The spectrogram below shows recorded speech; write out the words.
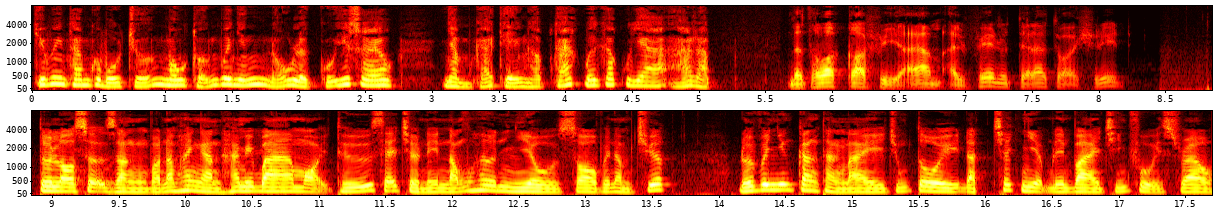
chuyến viếng thăm của Bộ trưởng mâu thuẫn với những nỗ lực của Israel nhằm cải thiện hợp tác với các quốc gia Ả Rập. Tôi lo sợ rằng vào năm 2023 mọi thứ sẽ trở nên nóng hơn nhiều so với năm trước. Đối với những căng thẳng này, chúng tôi đặt trách nhiệm lên vai chính phủ Israel.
